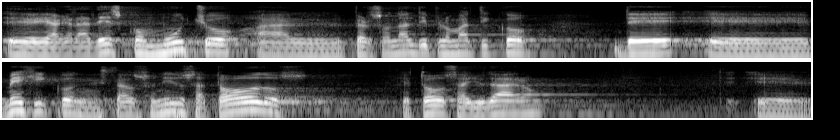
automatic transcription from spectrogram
Eh, agradezco mucho al personal diplomático de México en Estados Unidos, a todos que todos ayudaron, eh,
